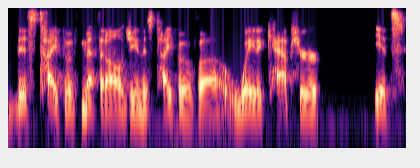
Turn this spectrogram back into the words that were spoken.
this type of methodology and this type of uh, way to capture it's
